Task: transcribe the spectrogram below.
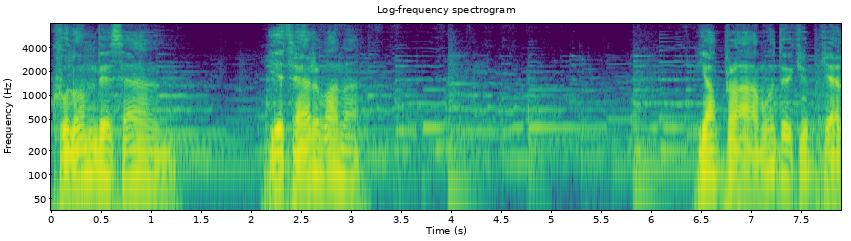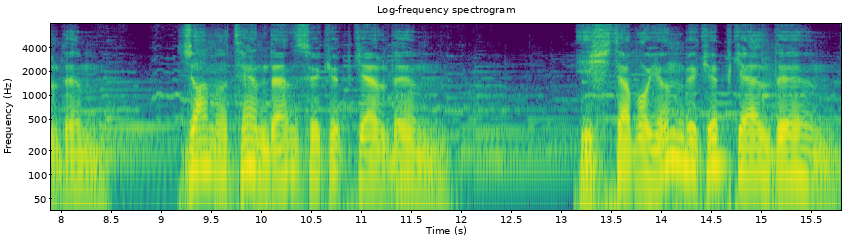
Kulum desen yeter bana. Yaprağımı döküp geldim. Canı tenden söküp geldim. İşte boyun büküp geldim.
